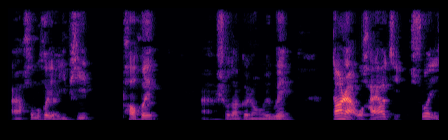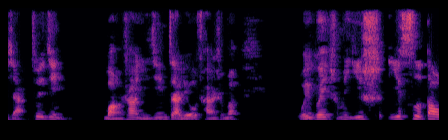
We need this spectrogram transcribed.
啊，会不会有一批炮灰啊受到各种违规？当然，我还要解说一下，最近网上已经在流传什么违规，什么疑似疑似盗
